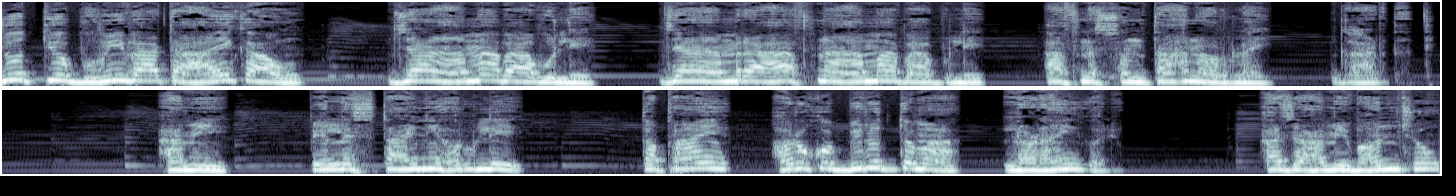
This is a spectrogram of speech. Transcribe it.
जो त्यो भूमिबाट आएका हौ जहाँ आमा बाबुले जहाँ हाम्रा आफ्ना आमा बाबुले आफ्ना सन्तानहरूलाई गाड्दथे। हामी पेलेस्टाइनीहरूले तपाईँहरूको विरुद्धमा लडाईँ गर्यौँ आज हामी भन्छौँ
